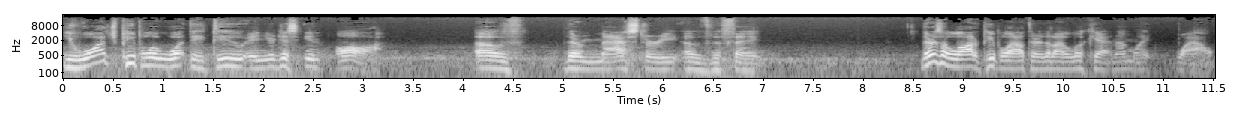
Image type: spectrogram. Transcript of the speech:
You watch people and what they do, and you're just in awe of their mastery of the thing. There's a lot of people out there that I look at and I'm like, wow,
